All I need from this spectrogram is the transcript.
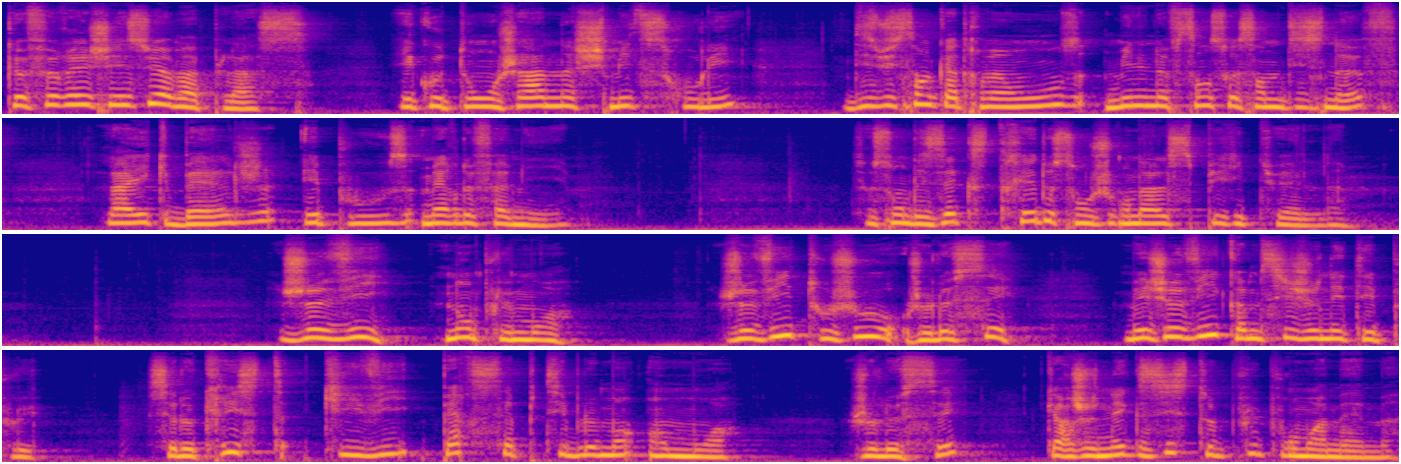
Que ferait Jésus à ma place? Écoutons Jeanne Schmitz-Rouly, 1891-1979, laïque belge, épouse, mère de famille. Ce sont des extraits de son journal spirituel. Je vis, non plus moi. Je vis toujours, je le sais, mais je vis comme si je n'étais plus. C'est le Christ qui vit perceptiblement en moi. Je le sais, car je n'existe plus pour moi-même.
